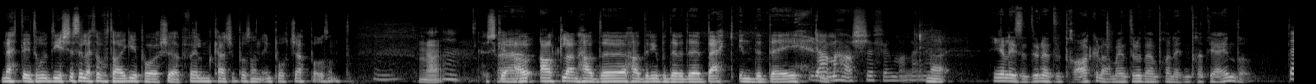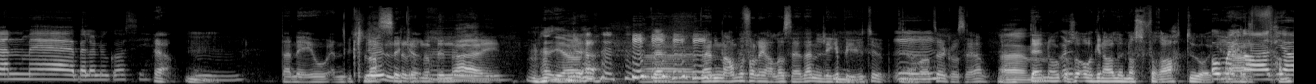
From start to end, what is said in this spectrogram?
nettet. Jeg tror De er ikke så lett å få tak i på kjøpefilm, kanskje på sånn importsjapper og sånt. Nei. Husker. Outland hadde, hadde de på DVD back in the day. Ja, vi har ikke filmer lenger. Nei. Inger-Lise, du nevnte Dracula. Mente du den fra 1931, da? Den med Bella Lugosi. Ja. Mm. Den er jo en klassiker. Children of ja. Eh, Den anbefaler jeg alle å se. Den ligger på YouTube. Det er bare til å se den. Um, den er også originale Nosferatu òg. Oh my god, ja.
